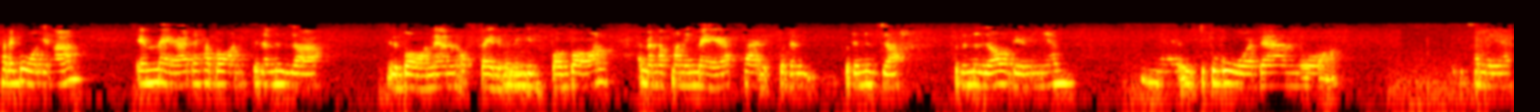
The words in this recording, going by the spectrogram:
pedagogerna är med det här barnet i den nya, eller barnen, ofta är det väl en mm. grupp av barn, men att man är med så här, på, den, på, den nya, på den nya avdelningen. Eh, ute på gården och liksom är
